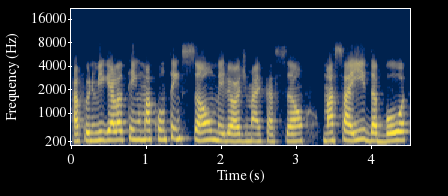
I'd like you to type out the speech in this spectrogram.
A formiga ela tem uma contenção melhor de marcação, uma saída boa,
